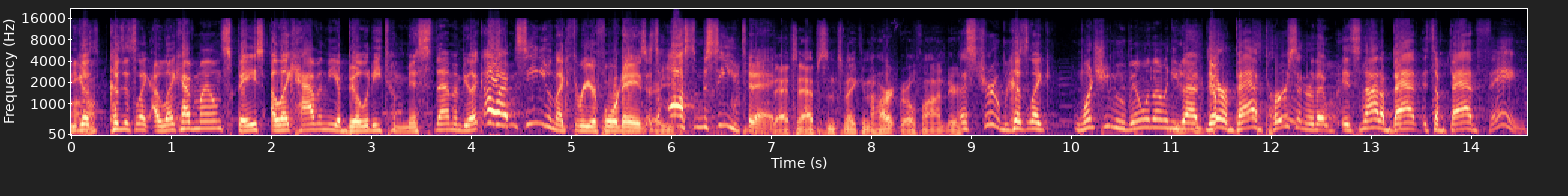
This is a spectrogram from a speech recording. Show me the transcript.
Because Uh-huh. cuz it's like I like having my own space. I like having the ability to miss them and be like, "Oh, I haven't seen you in like 3 or 4 days. It's you- awesome to see you today." That's absence making the heart grow fonder. That's true because like once you move in with them and you got they're a bad person or that it's not a bad it's a bad thing.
